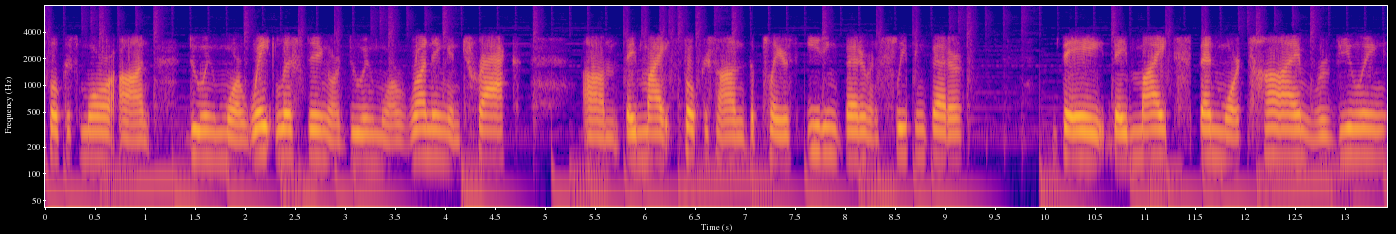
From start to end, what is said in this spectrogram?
focus more on doing more weightlifting or doing more running and track. Um, they might focus on the players eating better and sleeping better. They they might spend more time reviewing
